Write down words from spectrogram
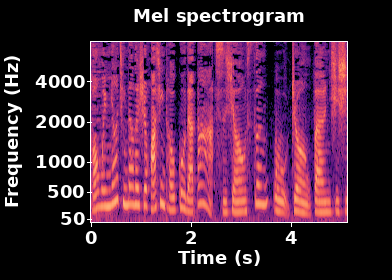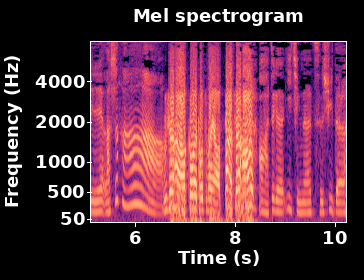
好，我们邀请到的是华信投顾的大师兄孙武仲分析师老师好，卢轩好，各位投资朋友大家好啊！这个疫情呢持续的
